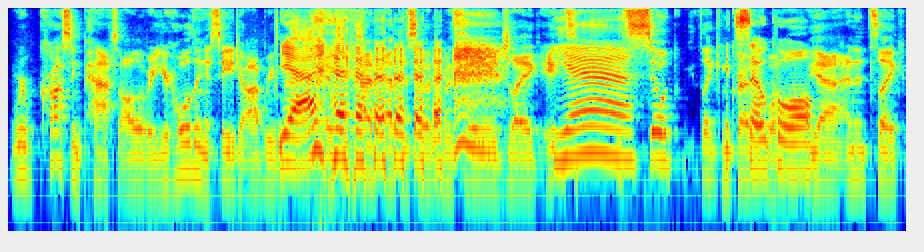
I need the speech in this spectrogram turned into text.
we're crossing paths all over. You're holding a Sage Aubrey bag, Yeah. and we've had episodes with Sage. Like it's, Yeah. it's so like incredible. It's so cool. Yeah, and it's like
